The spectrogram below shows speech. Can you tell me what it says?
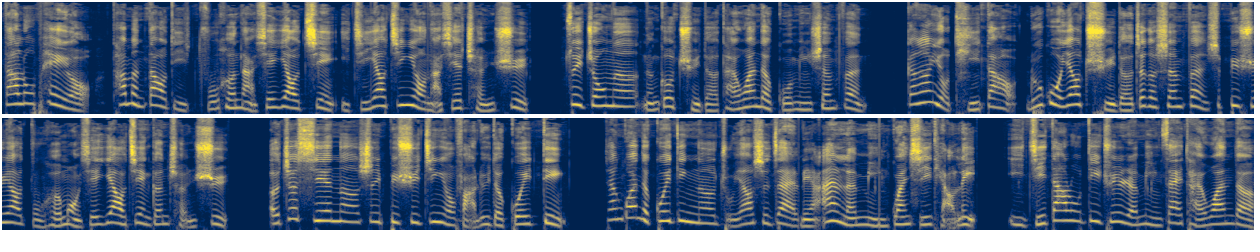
大陆配偶他们到底符合哪些要件，以及要经由哪些程序，最终呢能够取得台湾的国民身份。刚刚有提到，如果要取得这个身份，是必须要符合某些要件跟程序，而这些呢是必须经由法律的规定。相关的规定呢，主要是在《两岸人民关系条例》以及大陆地区人民在台湾的。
